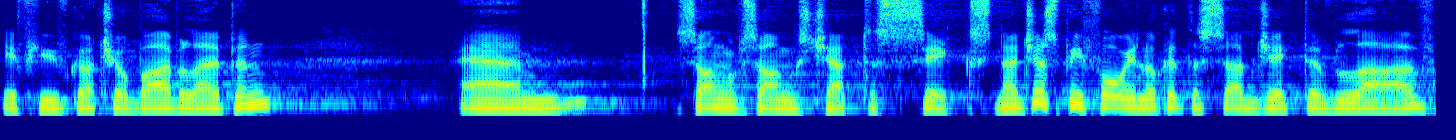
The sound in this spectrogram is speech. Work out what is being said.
if you've got your Bible open. Um, Song of Songs, chapter 6. Now, just before we look at the subject of love,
